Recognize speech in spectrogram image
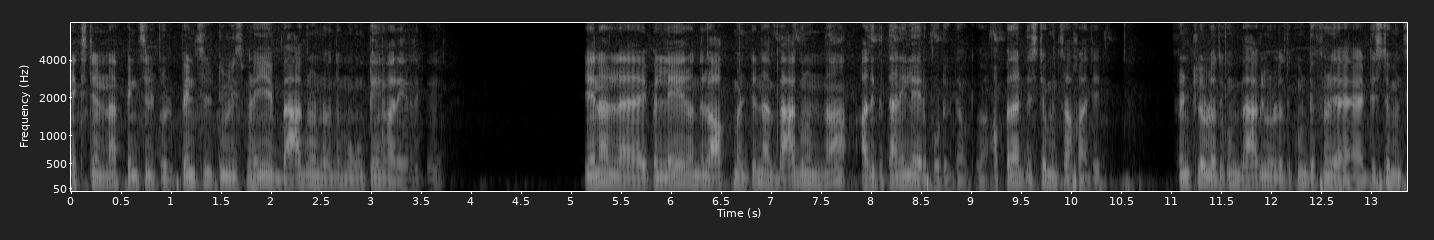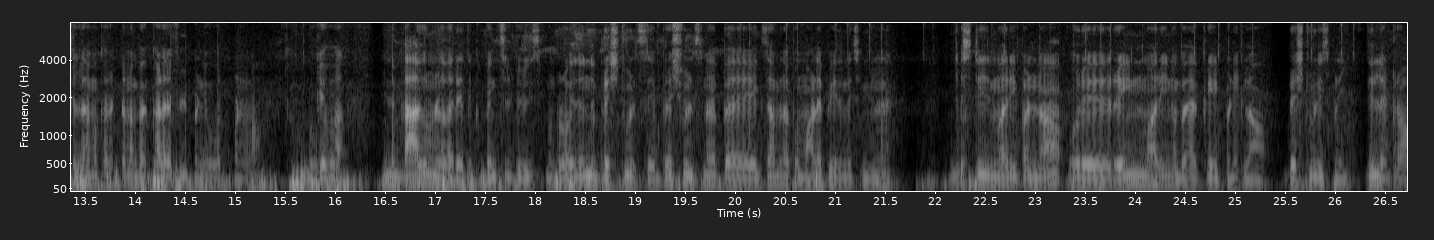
நெக்ஸ்ட் என்ன pencil tool pencil tool use பண்ணி பேக்ரவுண்டில் வந்து மவுண்டெயின் வரைகிறதுக்கு ஏன்னா இல்லை இப்போ லேயர் வந்து லாக் பண்ணிட்டு நான் பேக்ரவுண்ட்னா அதுக்கு தனி லேயர் போட்டுக்கிட்டேன் ஓகேவா அப்போ தான் டிஸ்டர்பன்ஸ் ஆகாது. ஃப்ரண்ட்டில் உள்ளதுக்கும் பேக்கில் உள்ளதுக்கும் டிஃப்ரெண்ட் டிஸ்டர்பன்ஸ் இல்லாமல் கரெக்டாக நம்ம கலர் ஃபில் பண்ணி ஒர்க் பண்ணலாம் ஓகேவா இது பேக்ரவுண்டில் வரையறதுக்கு பென்சில் டூல் யூஸ் பண்ணுறோம் இது வந்து ப்ரெஷ் டூல்ஸு ப்ரெஷ் டூல்ஸ்னால் இப்போ எக்ஸாம்பிளாக இப்போ மழை பெய்யுதுன்னு வச்சுக்கோங்களேன். ஜஸ்ட் இது மாதிரி பண்ணால் ஒரு ரெயின் மாதிரி நம்ம க்ரியேட் பண்ணிக்கலாம். ப்ரெஷ் டூல் யூஸ் பண்ணி. இது இல்லை ட்ரா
